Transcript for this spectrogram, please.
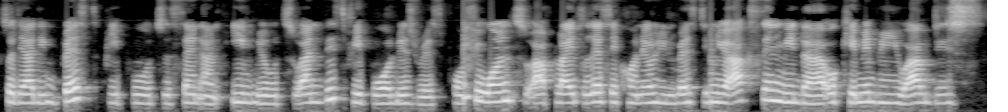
So they are the best people to send an email to, and these people always respond. If you want to apply to, let's say, Cornell University, and you're asking me that, okay, maybe you have this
